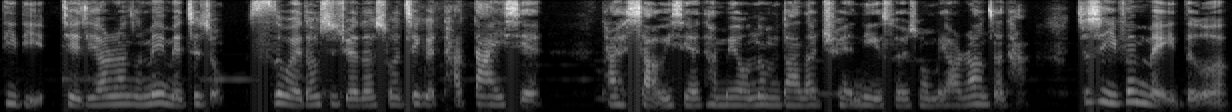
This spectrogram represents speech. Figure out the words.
弟弟姐姐要让着妹妹，这种思维都是觉得说这个他大一些，他小一些，他没有那么大的权利，所以说我们要让着他，这是一份美德。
